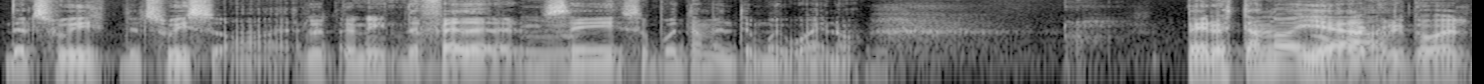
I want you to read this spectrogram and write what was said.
del, suiz- del suizo, Del tenista. de Federer, sí, supuestamente muy bueno. Pero estando Lo allá, habrá escrito él.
